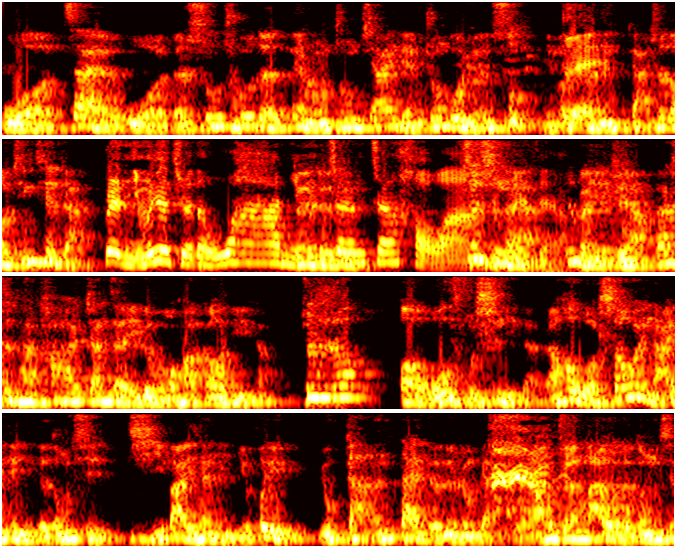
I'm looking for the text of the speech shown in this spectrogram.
我在我的输出的内容中加一点中国元素，你们对可能感受到亲切感。不是你们就觉得哇，你们真真好啊！这是这样，日本也这样，但是他，他还站在一个文化高地上，就是说，哦，我俯视你的，然后我稍微拿一点你的东西提拔一下你，你会有感恩戴德那种感觉，然后就来买我的东西。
